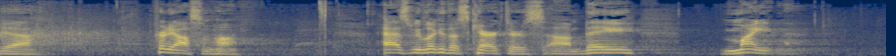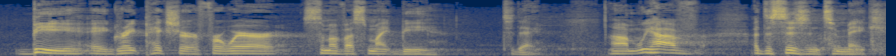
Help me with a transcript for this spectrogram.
Yeah. Pretty awesome, huh? As we look at those characters, um, they might be a great picture for where some of us might be today. Um, we have a decision to make.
